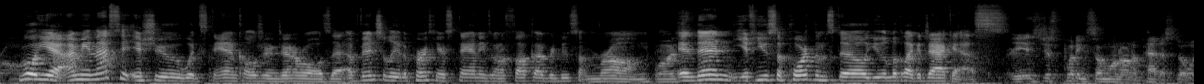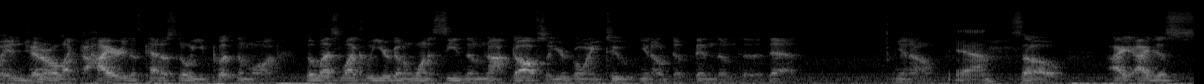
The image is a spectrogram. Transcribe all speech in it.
wrong. Well, yeah, I mean that's the issue with stan culture in general is that eventually the person you're standing is gonna fuck up or do something wrong, Well, and then if you support them still, you look like a jackass. it's just putting someone on a pedestal in general. Like the higher the pedestal you put them on, the less likely you're going to want to see them knocked off. So you're going to, you know, defend them to the death. You know. Yeah. So, I, I just,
